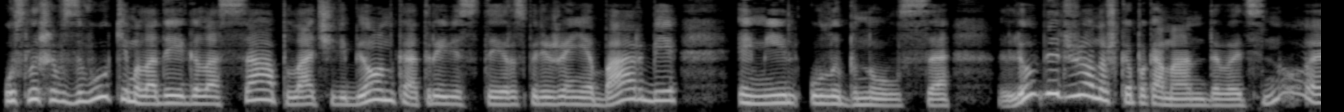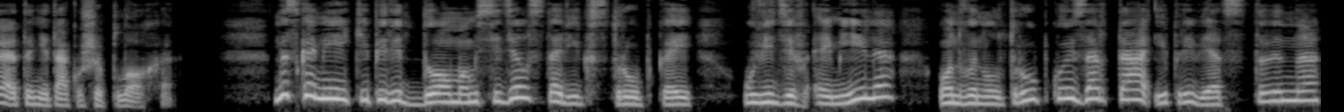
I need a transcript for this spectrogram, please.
Услышав звуки, молодые голоса, плач ребенка, отрывистые распоряжения Барби, Эмиль улыбнулся. «Любит женушка покомандовать? Ну, это не так уж и плохо». На скамейке перед домом сидел старик с трубкой. Увидев Эмиля, он вынул трубку изо рта и приветственно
